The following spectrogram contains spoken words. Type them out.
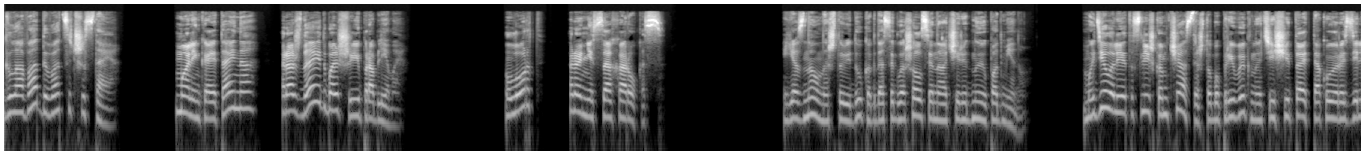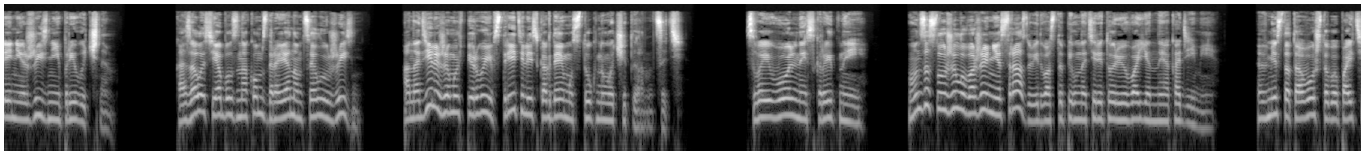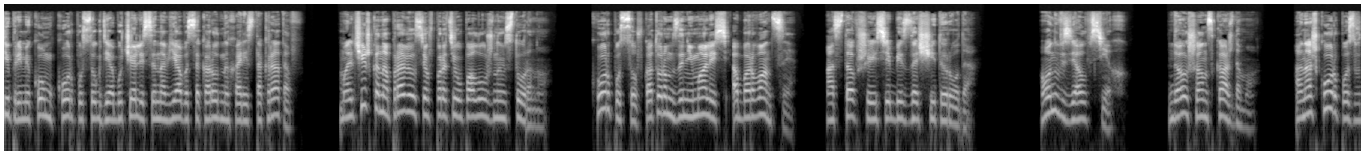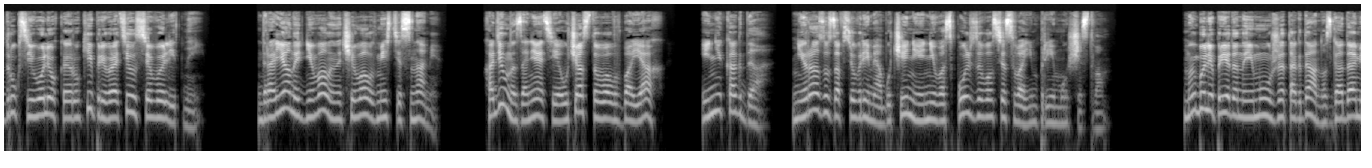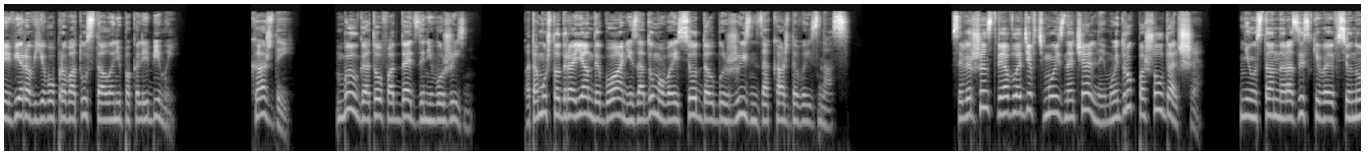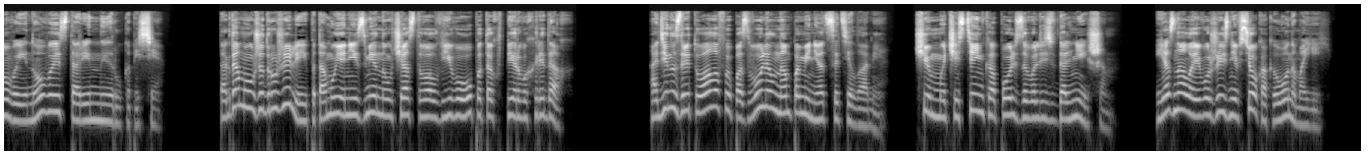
Глава 26. Маленькая тайна рождает большие проблемы. Лорд Раниса Харокас. Я знал, на что иду, когда соглашался на очередную подмену. Мы делали это слишком часто, чтобы привыкнуть и считать такое разделение жизни привычным. Казалось, я был знаком с Драяном целую жизнь, а на деле же мы впервые встретились, когда ему стукнуло 14. Своевольный, скрытный, он заслужил уважение сразу, едва ступил на территорию военной академии. Вместо того, чтобы пойти прямиком к корпусу, где обучали сыновья высокородных аристократов, мальчишка направился в противоположную сторону. Корпусу, в котором занимались оборванцы, оставшиеся без защиты рода. Он взял всех. Дал шанс каждому. А наш корпус вдруг с его легкой руки превратился в элитный. Драян и дневал и ночевал вместе с нами. Ходил на занятия, участвовал в боях и никогда, ни разу за все время обучения не воспользовался своим преимуществом. Мы были преданы ему уже тогда, но с годами вера в его правоту стала непоколебимой. Каждый был готов отдать за него жизнь, потому что Драян де Буа, не задумываясь, отдал бы жизнь за каждого из нас. В совершенстве овладев тьмой изначальной, мой друг пошел дальше, неустанно разыскивая все новые и новые старинные рукописи. Тогда мы уже дружили, и потому я неизменно участвовал в его опытах в первых рядах. Один из ритуалов и позволил нам поменяться телами, чем мы частенько пользовались в дальнейшем. Я знал о его жизни все, как и он о моей.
